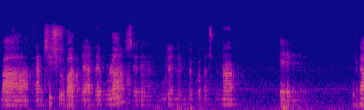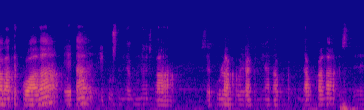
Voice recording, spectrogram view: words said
ba, transizio bat behar degula, zeren gure menpekotasuna erabatekoa da eta ikusten dugunez ba, sekulako eragina daukala beste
